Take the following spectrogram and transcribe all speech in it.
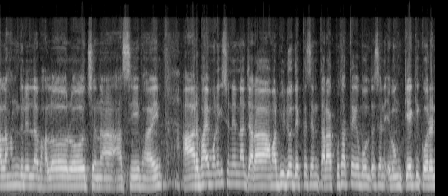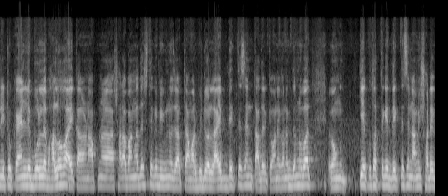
আলহামদুলিল্লাহ ভালো রোজ আসি ভাই। আর ভাই, মনে কিছু নেন না, যারা আমার ভিডিও দেখতেছেন, তারা কোথা থেকে বলতেছেন এবং কে কি করেন, একটু কাইন্ডলি বললে ভালো হয়, কারণ আপনারা সারা বাংলাদেশ থেকে বিভিন্ন যাত্রা আমার ভিডিও লাইভ দেখতেছেন, তাদেরকে অনেক অনেক ধন্যবাদ। এবং কে কোথা থেকে দেখতেছেন, আমি সঠিক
